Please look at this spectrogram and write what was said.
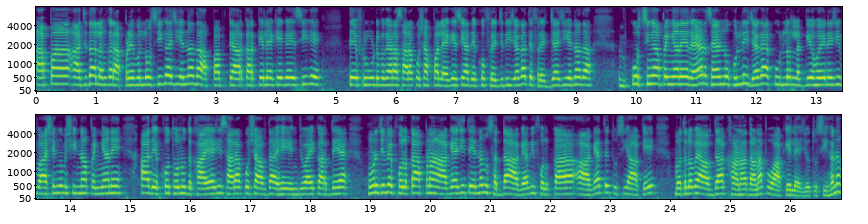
ਆਪਾਂ ਅੱਜ ਦਾ ਲੰਗਰ ਆਪਣੇ ਵੱਲੋਂ ਸੀਗਾ ਜੀ, ਇਹਨਾਂ ਦਾ ਆਪਾਂ ਤਿਆਰ ਕਰਕੇ ਲੈ ਕੇ ਗਏ ਸੀਗੇ। ਤੇ ਫਰੂਟ ਵਗੈਰਾ ਸਾਰਾ ਕੁਝ ਆਪਾਂ ਲੈ ਗਏ ਸੀ। ਆ ਦੇਖੋ ਫ੍ਰਿਜ ਦੀ ਜਗ੍ਹਾ ਤੇ ਫ੍ਰਿਜ ਹੈ ਜੀ ਇਹਨਾਂ ਦਾ। ਕੁਰਸੀਆਂ ਪਈਆਂ ਨੇ, ਰਹਿਣ ਸਹਿਣ ਨੂੰ ਖੁੱਲੀ ਜਗ੍ਹਾ, ਕੂਲਰ ਲੱਗੇ ਹੋਏ ਨੇ ਜੀ ਵਾਸ਼ਿੰਗ ਮਸ਼ੀਨਾਂ ਪਈਆਂ ਨੇ। ਆ ਦੇਖੋ ਤੁਹਾਨੂੰ ਦਿਖਾਇਆ ਜੀ, ਸਾਰਾ ਕੁਝ ਆਪਦਾ ਇਹ ਇੰਜੋਏ ਕਰਦੇ ਆ। ਹੁਣ ਜਿਵੇਂ ਫੁਲਕਾ ਆਪਣਾ ਆ ਗਿਆ ਜੀ, ਤੇ ਇਹਨਾਂ ਨੂੰ ਸੱਦਾ ਆ ਗਿਆ ਵੀ ਫੁਲਕਾ ਆ ਗਿਆ ਤੇ ਤੁਸੀਂ ਆ ਕੇ ਮਤਲਬ ਆਪਦਾ ਖਾਣਾ ਦਾਣਾ ਪਵਾ ਕੇ ਲੈ ਜਾਓ ਤੁਸੀਂ, ਹਨਾ?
